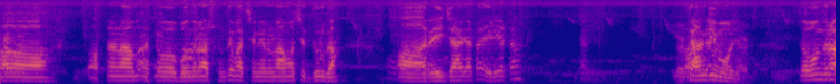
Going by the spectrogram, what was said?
আহ, আপনার নাম তো বন্ধুরা শুনতে পাচ্ছেন এর নাম হচ্ছে দুর্গা। আর এই জায়গাটা এরিয়াটা ডাঙ্গি মৌজা। তো বন্ধুরা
